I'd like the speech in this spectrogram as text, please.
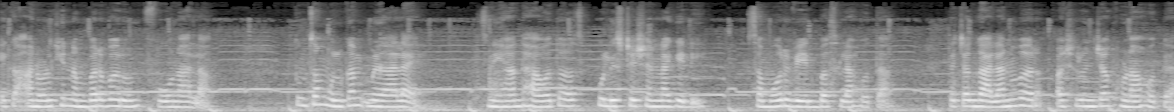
एका अनोळखी नंबरवरून फोन आला. तुमचा मुलगा मिळाला आहे स्नेहा धावतच पोलीस स्टेशनला गेली. समोर वेद बसला होता. त्याच्या गालांवर अश्रूंच्या खुणा होत्या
